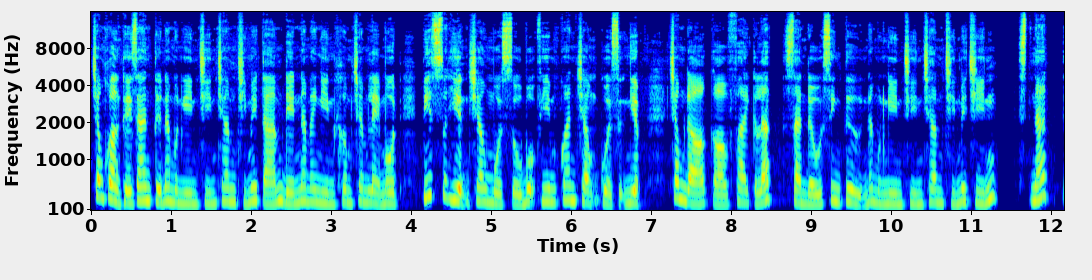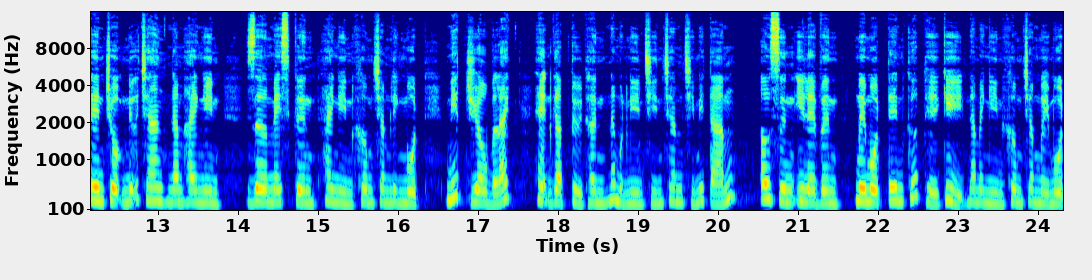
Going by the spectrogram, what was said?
Trong khoảng thời gian từ năm 1998 đến năm 2001, Pitt xuất hiện trong một số bộ phim quan trọng của sự nghiệp, trong đó có Fight Club, Sàn đấu sinh tử năm 1999, Snatch, tên trộm nữ trang năm 2000, The Mexican 2001, Meet Joe Black, Hẹn gặp tử thần năm 1998, Ocean Eleven, 11 tên cướp thế kỷ năm 2011,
